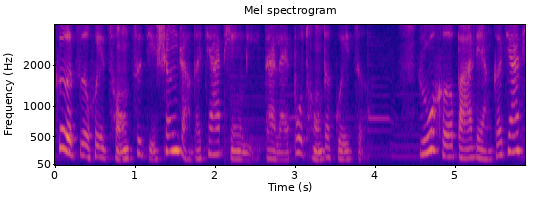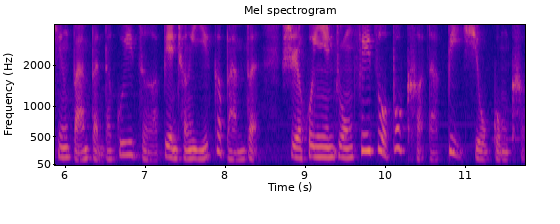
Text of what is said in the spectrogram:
各自会从自己生长的家庭里带来不同的规则。如何把两个家庭版本的规则变成一个版本，是婚姻中非做不可的必修功课。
